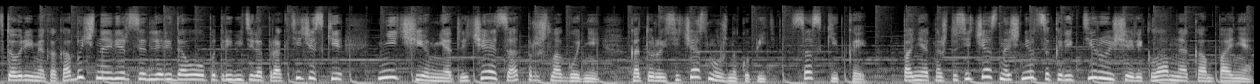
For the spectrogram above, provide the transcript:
в то время как обычная версия для рядового потребителя практически ничем не отличается от прошлогодней, которую сейчас можно купить со скидкой. Понятно, что сейчас начнется корректирующая рекламная кампания.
